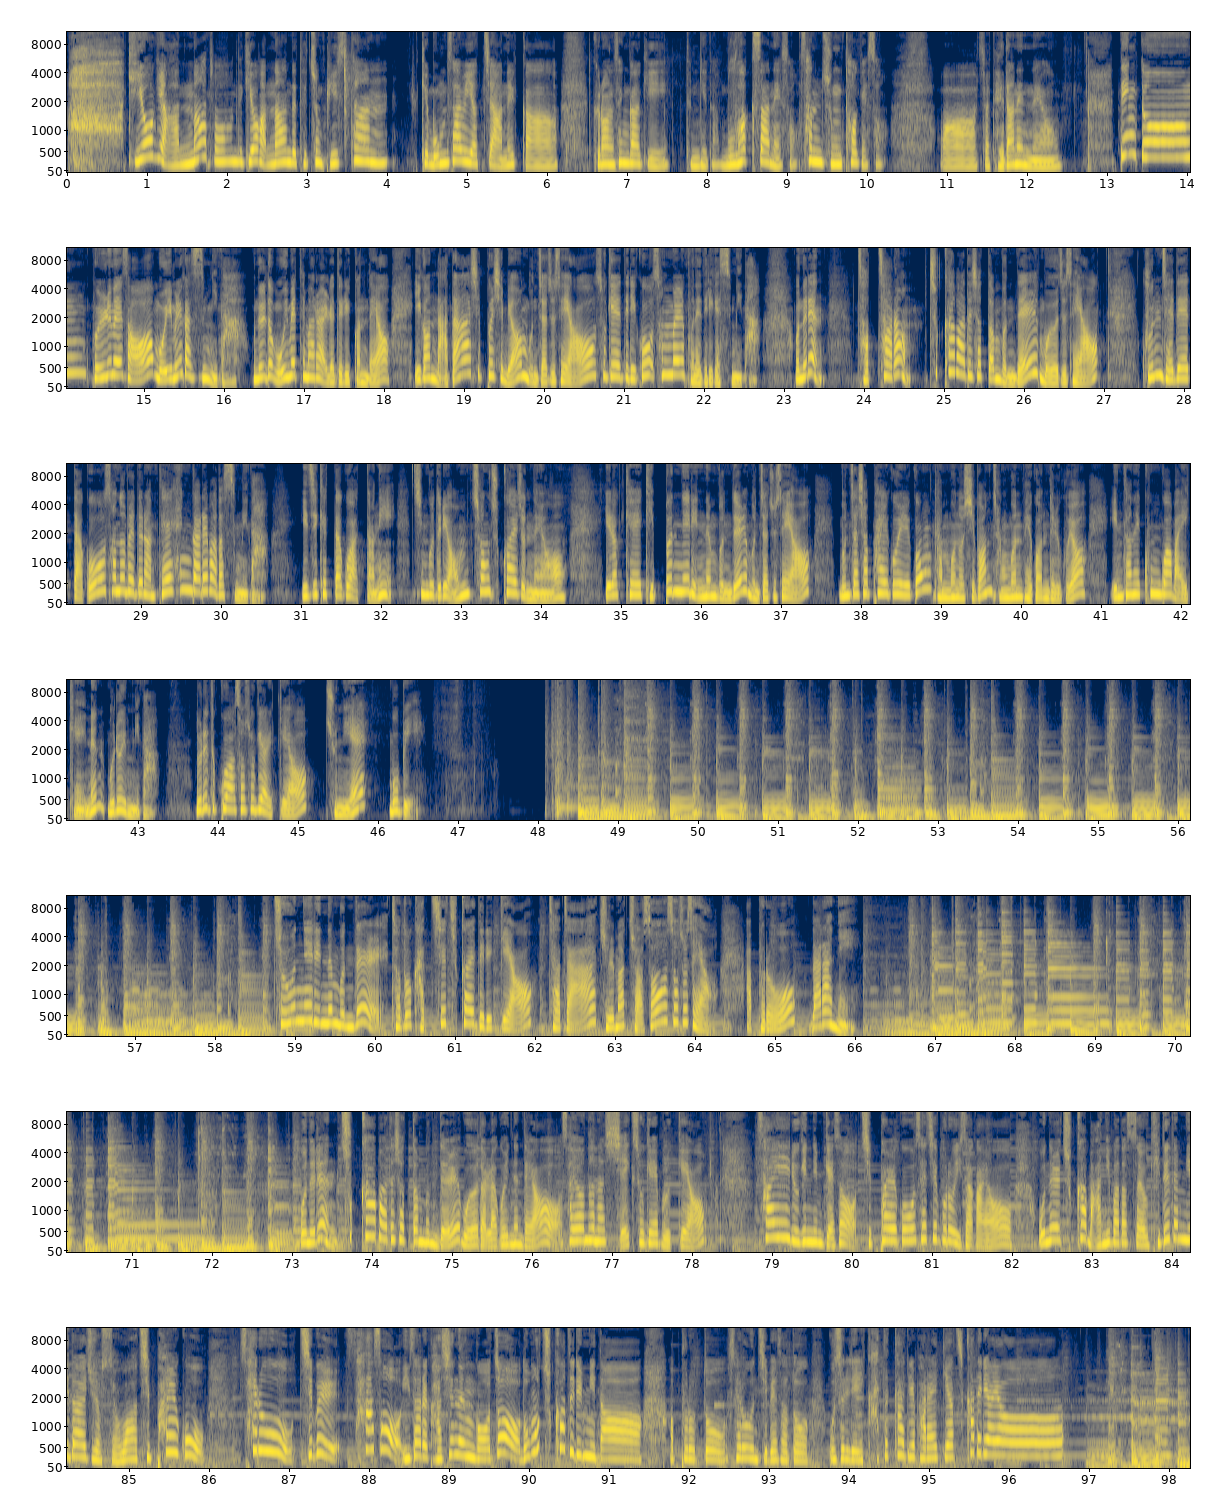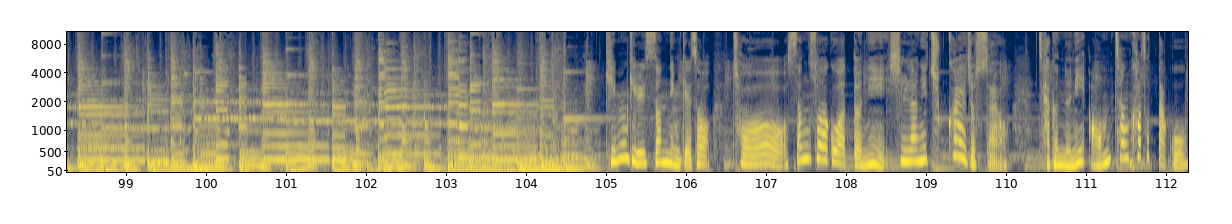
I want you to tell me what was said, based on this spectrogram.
하, 기억이 안 나죠. 근데 기억 안 나는데 대충 비슷한 이렇게 몸사위였지 않을까 그런 생각이 듭니다. 무확산에서 산 중턱에서 와, 진짜 대단했네요. 띵동! 볼륨에서 모임을 갖습니다. 오늘도 모임의 테마를 알려드릴 건데요. 이건 나다 싶으시면 문자 주세요. 소개해드리고 선물 보내드리겠습니다. 오늘은 저처럼 축하받으셨던 분들 모여주세요. 군 제대했다고 선후배들한테 행가를 받았습니다. 이직했다고 왔더니 친구들이 엄청 축하해줬네요. 이렇게 기쁜 일 있는 분들 문자 주세요. 문자샵 8910 단문 50원, 장문 100원 들고요. 인터넷 콩과 마이케이는 무료입니다. 노래 듣고 와서 소개할게요. 준이의 무비. 좋은 일 있는 분들 저도 같이 축하해 드릴게요. 자자 줄 맞춰서 서주세요. 앞으로 나란히. 오늘은 축하받으셨던 분들 모여달라고 했는데요. 사연 하나씩 소개해 볼게요. 4262님께서 집 팔고 새 집으로 이사가요. 오늘 축하 많이 받았어요. 기대됩니다 해주셨어요. 와, 집 팔고 새로 집을 사서 이사를 가시는 거죠? 너무 축하드립니다. 앞으로 또 새로운 집에서도 웃을 일 가득하길 바랄게요. 축하드려요. 김길선님께서 저 쌍수하고 왔더니 신랑이 축하해줬어요. 작은 눈이 엄청 커졌다고.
